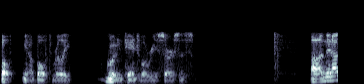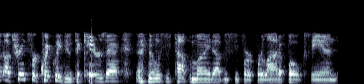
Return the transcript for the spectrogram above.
both you know both really good and tangible resources. Uh, and then I'll, I'll, transfer quickly to, to CARES Act. I know this is top of mind, obviously, for, for a lot of folks, and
